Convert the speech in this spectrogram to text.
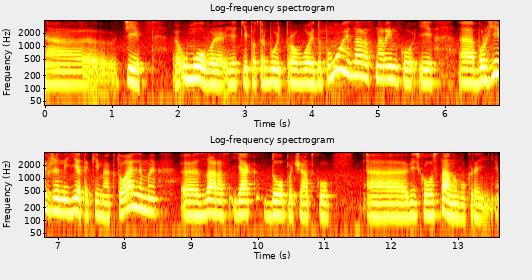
е, ті умови, які потребують правової допомоги зараз на ринку, і е, борги вже не є такими актуальними е, зараз, як до початку е, військового стану в Україні.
